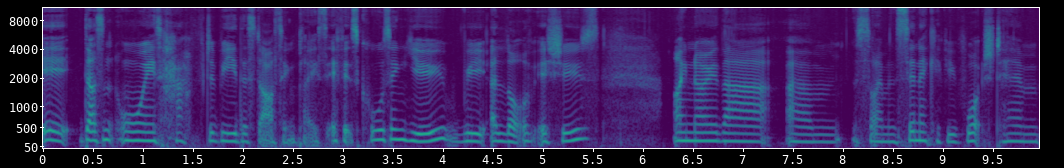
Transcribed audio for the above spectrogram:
it doesn't always have to be the starting place. If it's causing you re- a lot of issues, I know that um, Simon Sinek, if you've watched him,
